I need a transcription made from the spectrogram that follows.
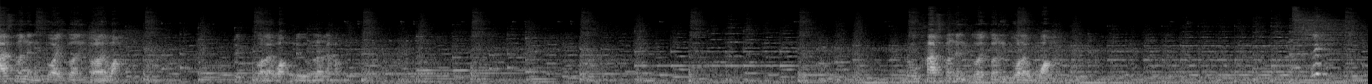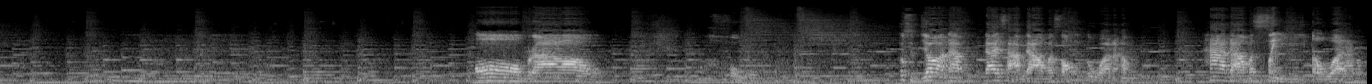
คัสมาหนึ่งตัวอีกตัวนึงตัวอะไรวะตัวอะไรวะลืมแล้วนะครับลูคัสมาหนึ่งตัวอีกตัวนึงตัวอะไรวะอ๋อบราว์โอ้โหก็สุดยอดนะครับ ได้ 3 ดาวมา 2 ตัวนะครับ 5 ดาวมา 4 ตัวนะครับ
